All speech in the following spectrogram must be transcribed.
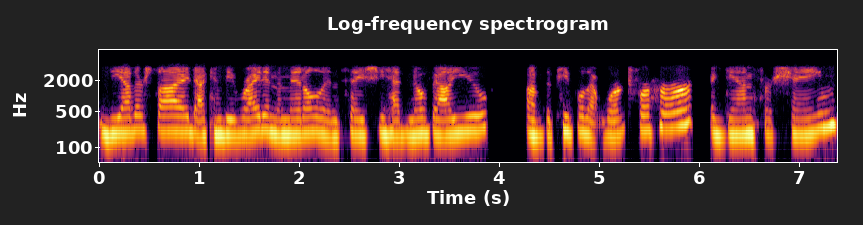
the other side, I can be right in the middle and say she had no value of the people that worked for her, again, for shame.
